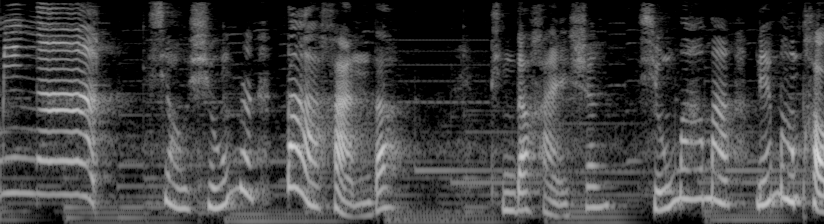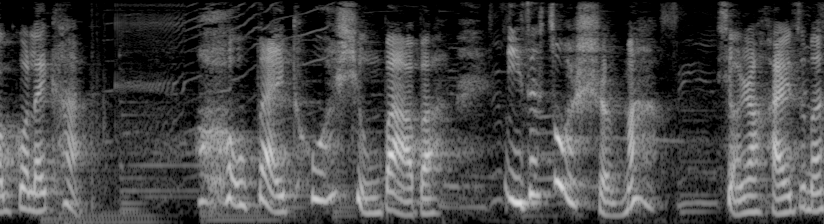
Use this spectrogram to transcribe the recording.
命啊！”小熊们大喊道：“听到喊声，熊妈妈连忙跑过来看。哦，拜托，熊爸爸，你在做什么？想让孩子们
